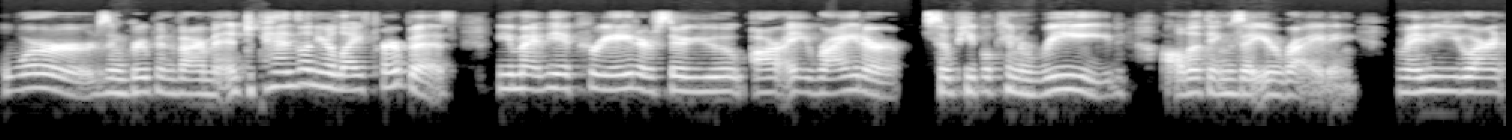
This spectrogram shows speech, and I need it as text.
words and group environment. It depends on your life purpose. You might be a creator so you are a writer so people can read all the things that you're writing. Maybe you are an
